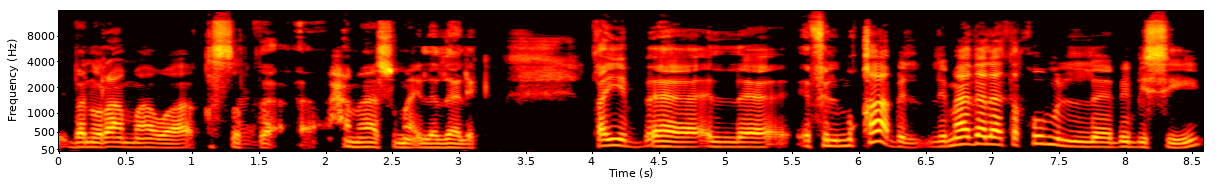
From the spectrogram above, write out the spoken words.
البانوراما وقصة حماس وما إلى ذلك. طيب آه، في المقابل لماذا لا تقوم البي بي سي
